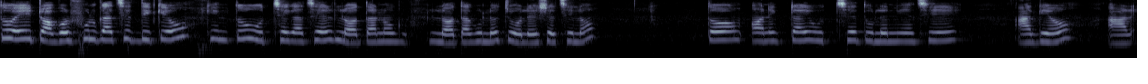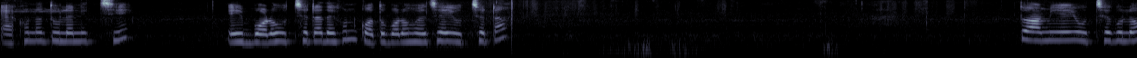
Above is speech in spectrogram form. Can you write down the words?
তো এই টগর ফুল গাছের দিকেও কিন্তু উচ্ছে গাছের লতানো, লতাগুলো চলে এসেছিল। তো অনেকটাই উচ্ছে তুলে নিয়েছি আগেও আর এখনও তুলে নিচ্ছি। এই বড় উচ্ছেটা দেখুন কত বড় হয়েছে এই উচ্ছেটা। তো আমি এই উচ্ছেগুলো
